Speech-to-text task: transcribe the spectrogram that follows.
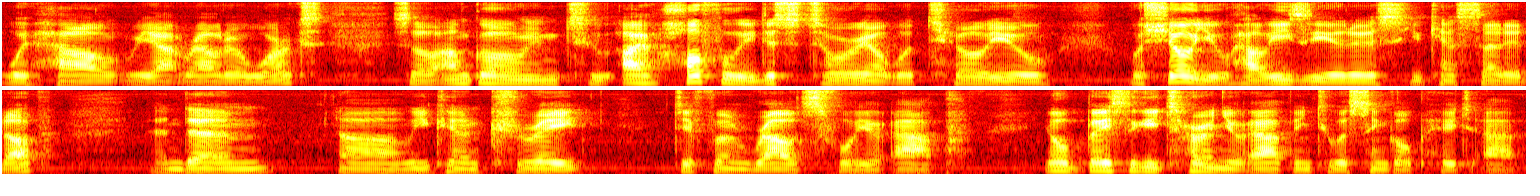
with how React Router works. So I'm going to, I hopefully this tutorial will tell you, will show you how easy it is. You can set it up and then uh, you can create different routes for your app. You'll basically turn your app into a single page app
